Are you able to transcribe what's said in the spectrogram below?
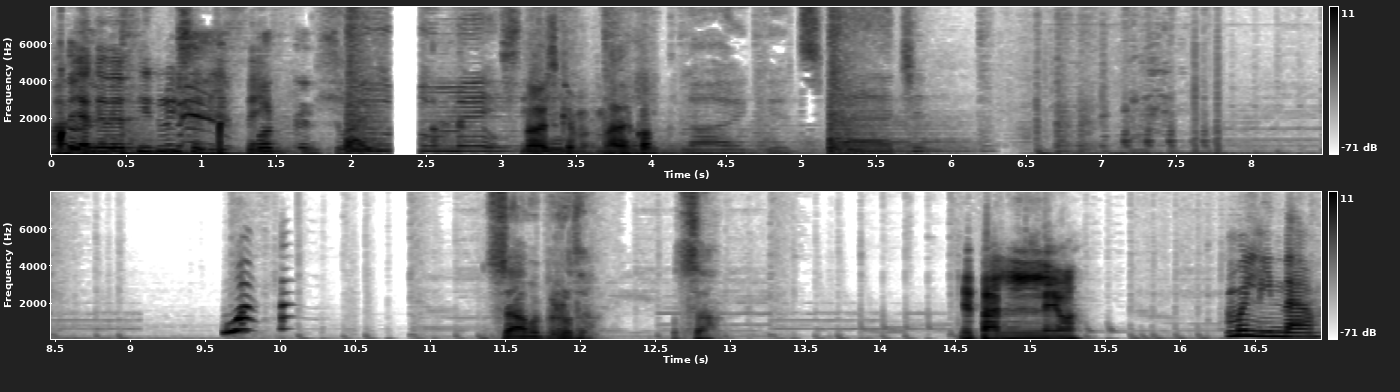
Había que decirlo y se dice. No, es que me ha descontado. What's up? ¿Qué tal, Leo? Muy linda.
